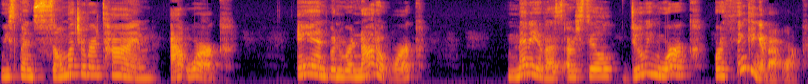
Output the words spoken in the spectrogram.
We spend so much of our time at work, and when we're not at work, many of us are still doing work or thinking about work.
